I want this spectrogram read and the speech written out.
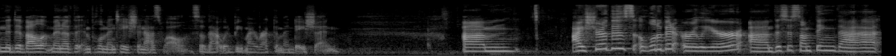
in the development of the implementation as well. So that would be my recommendation um, I shared this a little bit earlier. Um, this is something that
